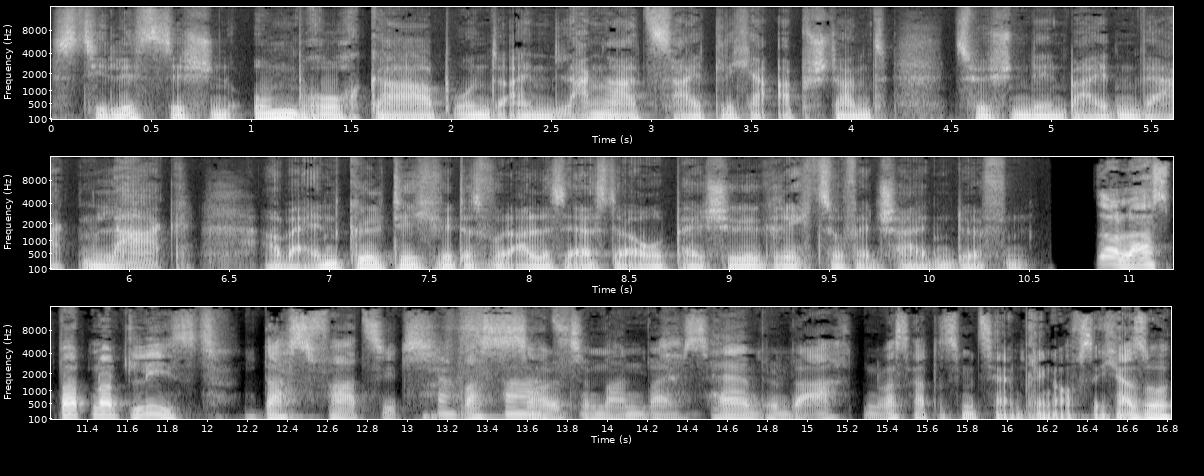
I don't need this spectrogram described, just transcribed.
stilistischen Umbruch gab und ein langer zeitlicher Abstand zwischen den beiden Werken lag. Aber endgültig wird das wohl alles erst der Europäische Gerichtshof entscheiden dürfen. So, last but not least, das Fazit. Das Was Fazit. sollte man beim Samplen beachten? Was hat es mit Sampling auf sich? Also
